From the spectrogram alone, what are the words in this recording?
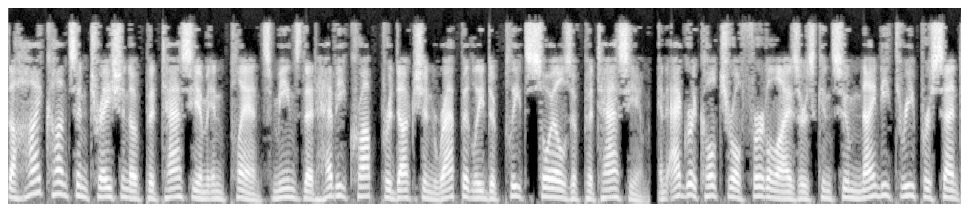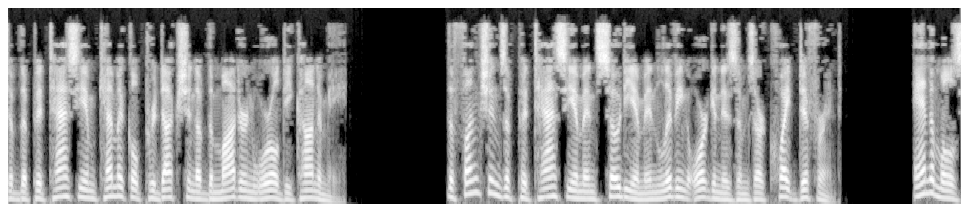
The high concentration of potassium in plants means that heavy crop production rapidly depletes soils of potassium, and agricultural fertilizers consume 93% of the potassium chemical production of the modern world economy. The functions of potassium and sodium in living organisms are quite different. Animals,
